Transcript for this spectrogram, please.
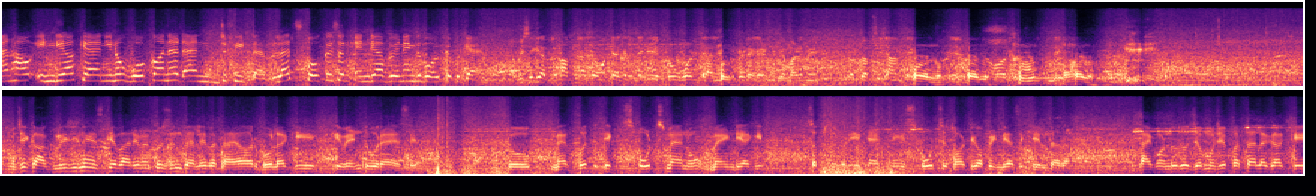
and how India can, you know, work on it and defeat them. Let's focus on India winning the World Cup again. मुझे काकुली जी ने इसके बारे में कुछ दिन पहले बताया और बोला कि इवेंट हो रहा है ऐसे। तो मैं खुद एक स्पोर्ट्समैन हूँ। मैं इंडिया की सबसे बड़ी academy sports authority of India से खेलता था। टाइकोंडो तो जब मुझे पता लगा कि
